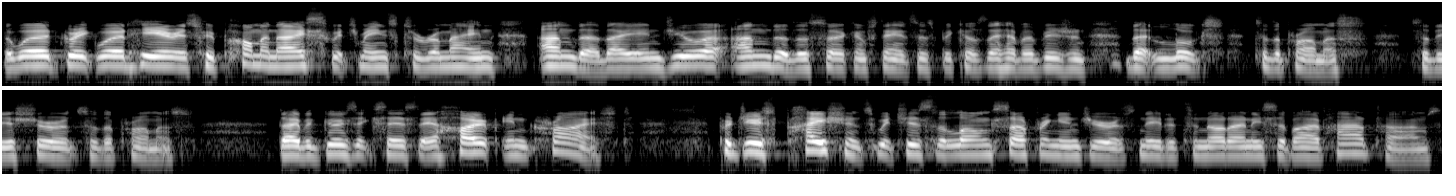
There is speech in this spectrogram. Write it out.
The word Greek word here is hupomenes, which means to remain under. They endure under the circumstances because they have a vision that looks to the promise, to the assurance of the promise. David Guzik says their hope in Christ produced patience, which is the long suffering endurance needed to not only survive hard times,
